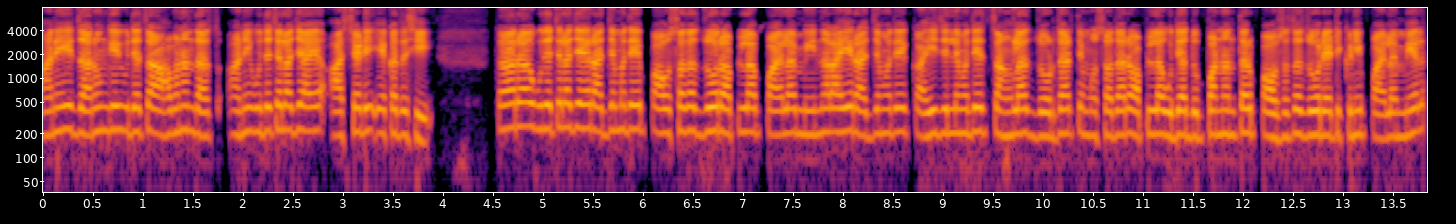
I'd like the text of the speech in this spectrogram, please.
आणि जाणून घेऊ उद्याचा हवामान अंदाज आणि उद्याच्याला जे आहे आषाढी एकादशी. तर उद्याच्याला जे आहे राज्यामध्ये पावसाचा जोर आपल्याला पाहायला मिळणार आहे. राज्यामध्ये काही जिल्ह्यामध्ये चांगला जोरदार ते मुसळधार आपल्याला उद्या दुपारनंतर पावसाचा जोर या ठिकाणी पाहायला मिळेल.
